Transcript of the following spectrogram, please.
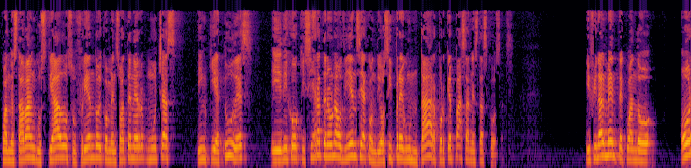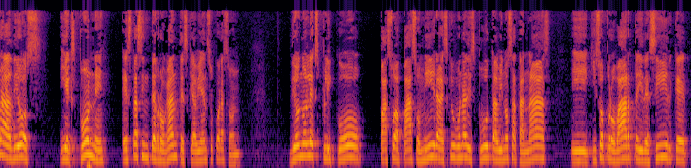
cuando estaba angustiado, sufriendo y comenzó a tener muchas inquietudes y dijo, quisiera tener una audiencia con Dios y preguntar por qué pasan estas cosas. Y finalmente, cuando ora a Dios y expone estas interrogantes que había en su corazón, Dios no le explicó paso a paso, mira, es que hubo una disputa, vino Satanás y quiso probarte y decir que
